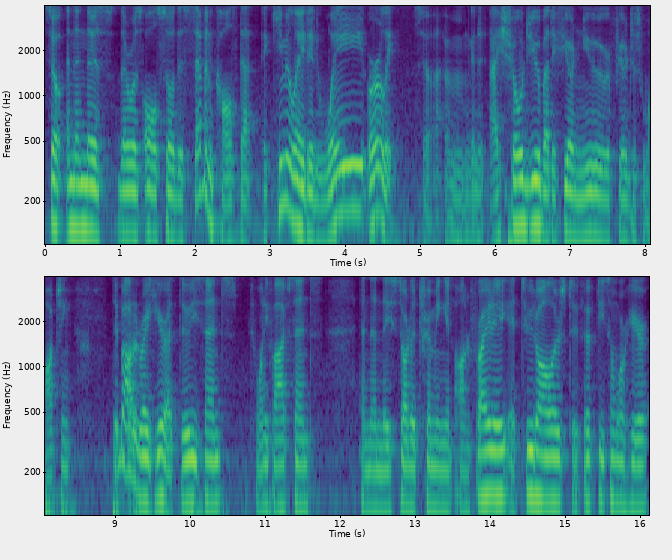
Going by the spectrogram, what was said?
So, and then there's there was also the seven calls that accumulated way early. So I'm gonna I showed you, but if you're new if you're just watching, they bought it right here at 30 cents, 25 cents, and then they started trimming it on Friday at two dollars to 50 somewhere here,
